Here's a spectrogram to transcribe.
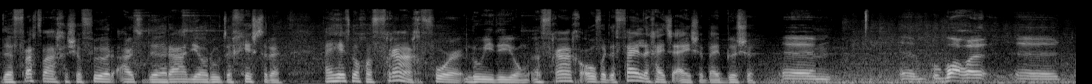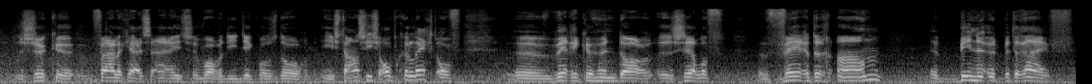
de vrachtwagenchauffeur uit de radioroute gisteren. Hij heeft nog een vraag voor Louis de Jong. Een vraag over de veiligheidseisen bij bussen. Ehm, eh, worden eh, zulke veiligheidseisen worden die dikwijls door instanties opgelegd? Of eh, werken hun daar eh, zelf verder aan binnen het bedrijf?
